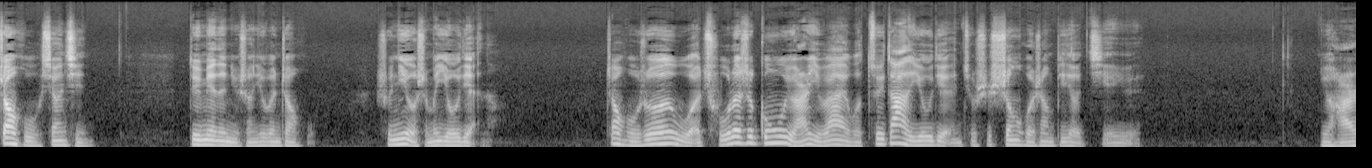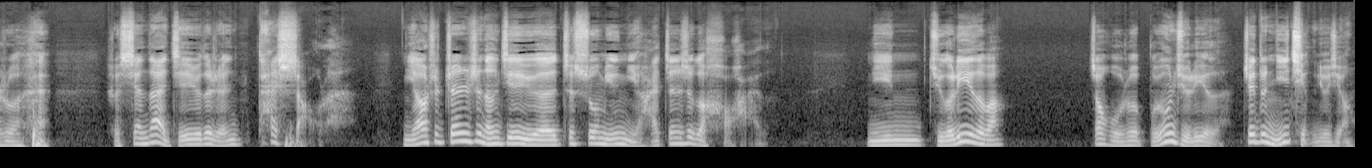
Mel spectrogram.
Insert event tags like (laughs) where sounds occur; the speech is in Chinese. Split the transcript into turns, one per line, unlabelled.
赵虎相亲，对面的女生就问赵虎说：“你有什么优点呢？”赵虎说：“我除了是公务员以外，我最大的优点就是生活上比较节约。”女孩说：“ (laughs) 说现在节约的人太少了，你要是真是能节约，这说明你还真是个好孩子。你举个例子吧。”赵虎说：“不用举例子，这顿你请就行。”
